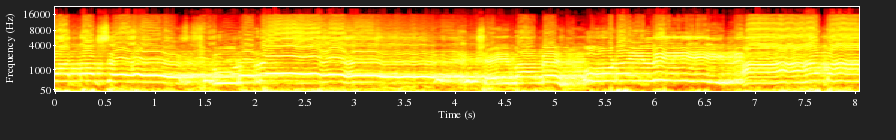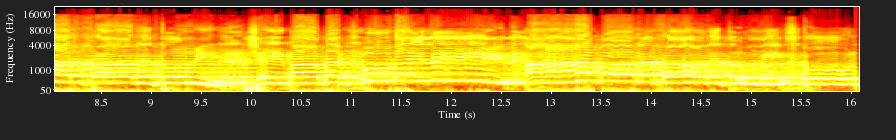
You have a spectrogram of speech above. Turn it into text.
বাতাসে উড়ে রে। সেইভাবে উড়াইলি আমার প্রাণ। তুমি সেইভাবে উড়াইলি আমার প্রাণ। তুমি কোন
